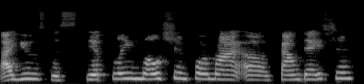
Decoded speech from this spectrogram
I use the stippling motion for my uh, foundation.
